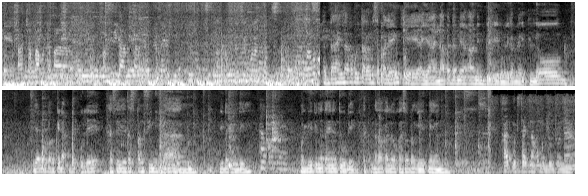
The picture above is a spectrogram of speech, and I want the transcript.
Eh, touch-up ako na parang pang sinigang. At dahil napapunta kami sa palengke, ayan, napadami ang aming bili. Bumili kami ng itlog. Yan, may pang pinakbet uli. Kasi tas pang sinigang. Di ba, Lindy? Opo sir. Maglipin na tayo ng tubig at nakakaloka, sobrang init ngayon. At mag-start na ako magluto ng...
